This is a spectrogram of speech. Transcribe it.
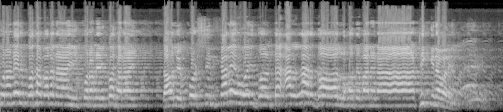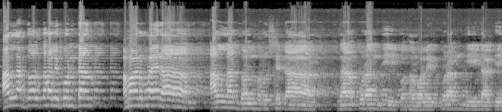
কোরআনের কথা বলা নাই, কোরআনের কথা নাই, তাহলে পশ্চিম কালে ওই দলটা আল্লাহর দল হতে পারে না, ঠিক কিনা বলেন? আল্লাহর দল তাহলে কোনটা? আমার ভাইরা, আল্লাহর দল হলো সেটা। যারা কোরআন দিয়ে কথা বলে, কোরআন দিয়ে ডাকে,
